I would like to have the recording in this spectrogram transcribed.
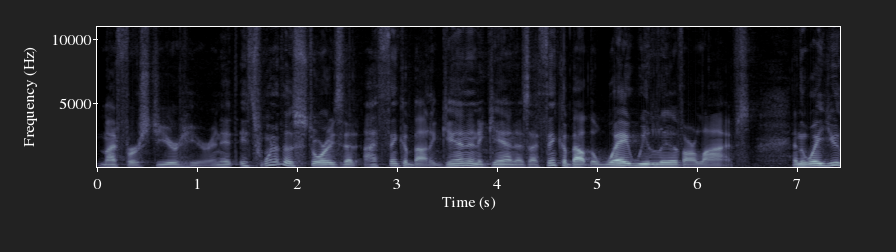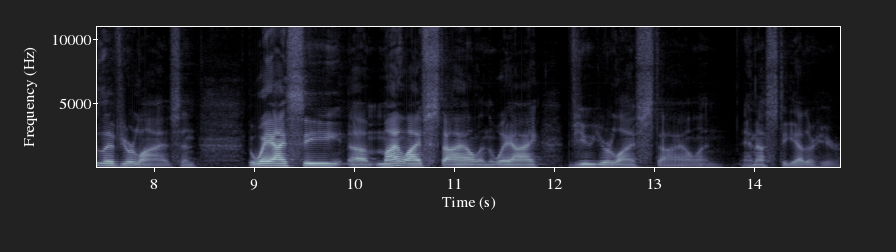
my first year here. And it, it's one of those stories that I think about again and again as I think about the way we live our lives and the way you live your lives and the way I see uh, my lifestyle and the way I view your lifestyle and, and us together here.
